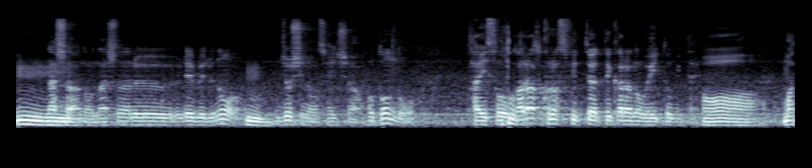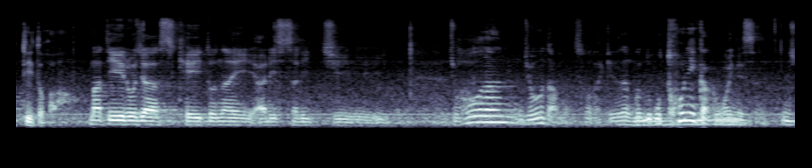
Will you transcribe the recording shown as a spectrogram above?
ん。ナショナルのナショナルレベルのん。女子の選手はほとんど体操からクロスフィットやってからのウェイトみたいな。マッティとか。マティ・ロジャースケイト・ナイアリッサ・リッチジョーダンジョーダンもそうだけどなんかとにかく多いんですよ。ね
